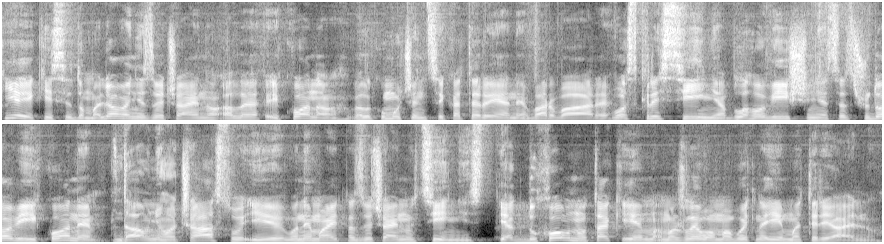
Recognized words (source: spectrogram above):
Є якісь і домальовані, звичайно, але ікона великомучениці Катерини, Варвари, Воскресіння, Благовіщення це чудові ікони давнього часу, і вони мають надзвичайну цінність, як духовну, так і можливо, мабуть, на її матеріальну.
